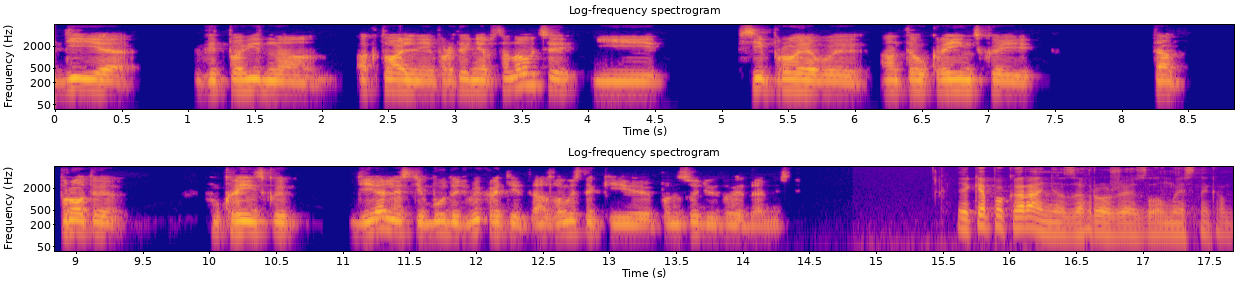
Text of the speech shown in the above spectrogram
діє відповідно актуальній оперативній обстановці, і всі прояви антиукраїнської та протиукраїнської діяльності будуть викриті, а зловмисники понесуть відповідальність. Яке покарання загрожує зловмисникам?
